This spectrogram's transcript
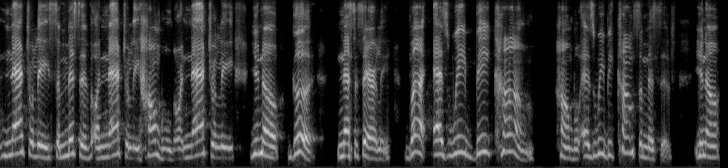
naturally submissive or naturally humbled or naturally, you know, good necessarily. But as we become humble, as we become submissive, you know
